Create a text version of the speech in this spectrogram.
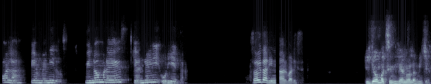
Hola, bienvenidos. Mi nombre es Yaneli Urieta. Soy Darina Álvarez. Y yo, Maximiliano Alamilla.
